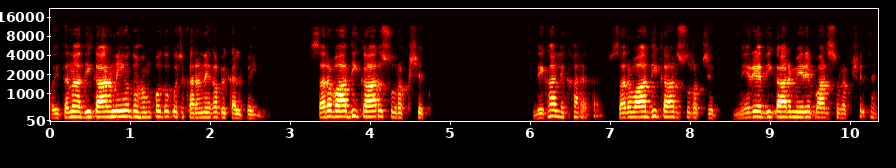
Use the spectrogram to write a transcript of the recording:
और इतना अधिकार नहीं हो तो हमको तो कुछ करने का विकल्प ही नहीं। सर्वाधिकार सुरक्षित। देखा, लिखा रहता है। सर्वाधिकार सुरक्षित। मेरे अधिकार मेरे पास सुरक्षित है।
